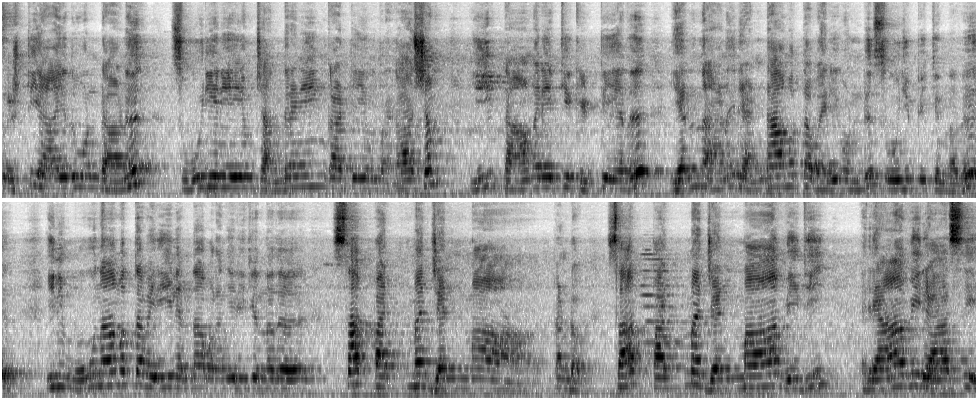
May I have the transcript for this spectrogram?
സൃഷ്ടിയായതുകൊണ്ടാണ് സൂര്യനെയും ചന്ദ്രനെയും കാട്ടിയും പ്രകാശം ഈ താമരയ്ക്ക് കിട്ടിയത് എന്നാണ് രണ്ടാമത്തെ വരി കൊണ്ട് സൂചിപ്പിക്കുന്നത്. ഇനി മൂന്നാമത്തെ വരിയിൽ എന്താ പറഞ്ഞിരിക്കുന്നത്? സ പത്മജന്മാ കണ്ടോ? സ പത്മജന്മാ വിധി രാവിരാസി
